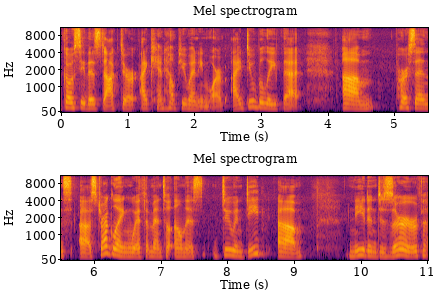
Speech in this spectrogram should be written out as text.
go see this doctor i can't help you anymore. I do believe that um, persons uh, struggling with a mental illness do indeed um, need and deserve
